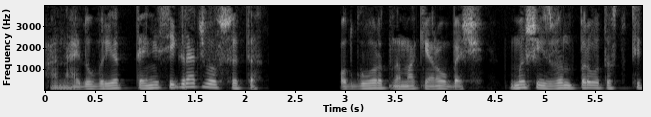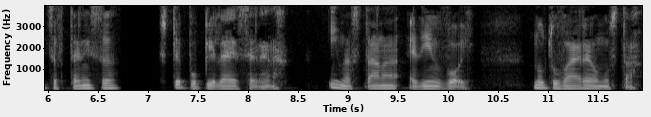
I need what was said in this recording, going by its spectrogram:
а най-добрият тенис играч в света. Отговорът на Макенрол беше мъж извън първата стотица в тениса ще попилее Серена. И настана един вой. Но това е реалността.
